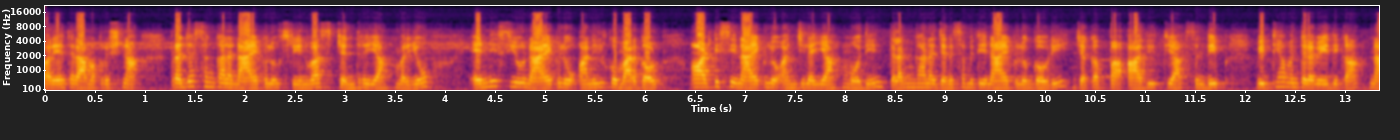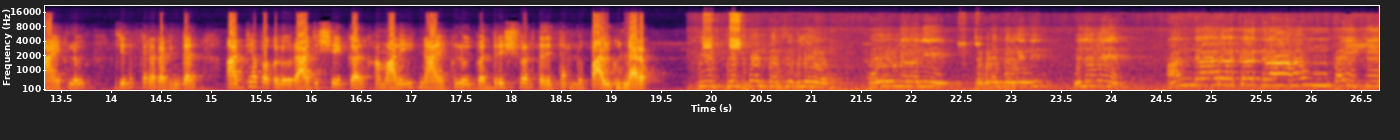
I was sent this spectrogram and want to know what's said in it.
ఫర్యాద రామకృష్ణ ప్రజా సంఘాల నాయకులు శ్రీనివాస్ చంద్రయ్య మరియు ఎన్ఎస్యు నాయకులు అనిల్ కుమార్ గౌడ్ ఆర్టీసీ నాయకులు అంజలయ్య మోదీన్ తెలంగాణ జనసమితి నాయకులు గౌరీ జగప్ప ఆదిత్య సందీప్ విద్యావంతుల వేదిక నాయకులు జిలకర రవీందర్ అధ్యాపకులు రాజశేఖర్ హమాలి నాయకులు భద్రేశ్వర్ తదితరులు పాల్గొన్నారు. చెప్పడం జరిగింది. నిజమే అంగారక గ్రహం పైకి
